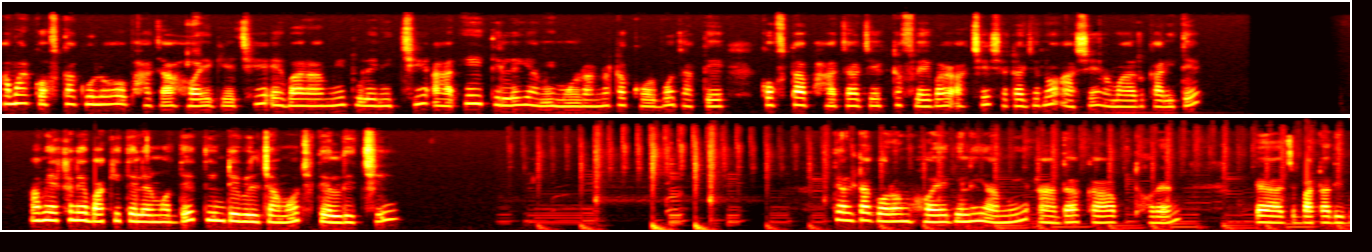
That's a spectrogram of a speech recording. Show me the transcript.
আমার কফতাগুলো ভাজা হয়ে গেছে, এবার আমি তুলে নিচ্ছি আর এই তেলেই আমি মূল রান্নাটা করব যাতে কফতা ভাজা যে একটা ফ্লেভার আছে সেটা যেন আসে আমার কারিতে। আমি এখানে বাকি তেলের মধ্যে তিন টেবিল চামচ তেল দিচ্ছি। তেলটা গরম হয়ে গেলেই আমি আধা কাপ ধরেন পেঁয়াজ বাটা দিব।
